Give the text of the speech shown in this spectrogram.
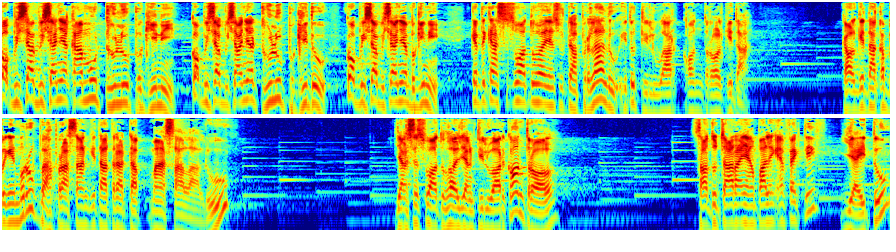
Kok bisa-bisanya kamu dulu begini? Kok bisa-bisanya dulu begitu? Kok bisa-bisanya begini? Ketika sesuatu hal yang sudah berlalu, itu di luar kontrol kita. Kalau kita kepingin merubah perasaan kita terhadap masa lalu, yang sesuatu hal yang di luar kontrol, satu cara yang paling efektif yaitu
